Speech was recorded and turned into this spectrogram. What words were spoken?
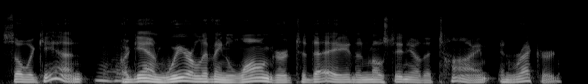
So again, Mm-hmm. again, we are living longer today than most any other time in record,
